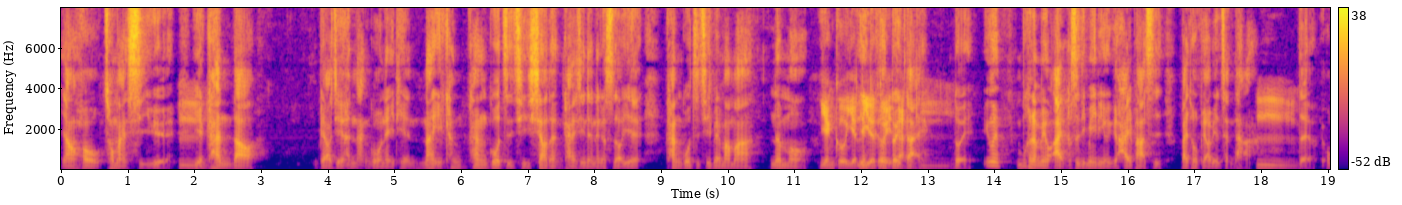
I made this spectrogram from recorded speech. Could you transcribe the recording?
然后充满喜悦，嗯，也看到。表姐很难过那一天，那也看看过子琪笑得很开心的那个时候，也看过子琪被妈妈那么严格严厉的对待。对，待嗯、对，因为不可能没有爱，可是里面一定有一个害怕，是拜托不要变成他。嗯，对，我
